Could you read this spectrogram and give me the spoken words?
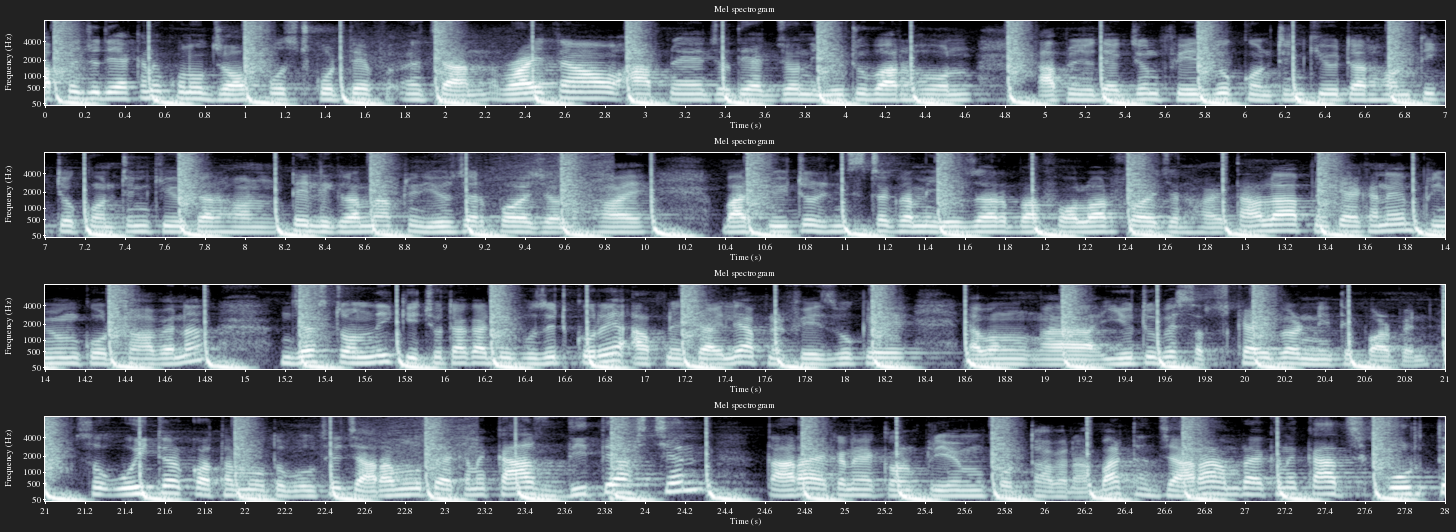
আপনি যদি এখানে কোনো জব পোস্ট করতে চান রাইট নাও আপনি যদি একজন ইউটিউবার হন, আপনি যদি একজন ফেসবুক কন্টেন্ট ক্রিয়েটার হন টিকটক কন্টেন্ট ক্রিয়েটার হন টেলিগ্রামে আপনি ইউজার প্রয়োজন হয় বা টুইটার ইনস্টাগ্রামে ইউজার বা ফলোয়ার প্রয়োজন হয়, তাহলে আপনাকে এখানে প্রিমিয়াম করতে হবে না। জাস্ট অনলি কিছু টাকা ডিপোজিট করে আপনি চাইলে আপনার ফেসবুকে এবং ইউটিউবে সাবস্ক্রাইবার নিতে পারবেন। সো ওইটার কথা মতো বলছে, যারা মূলত এখানে কাজ দিতে আসছেন, তারা এখানে অ্যাকাউন্ট প্রিমিয়াম করতে হবে না। বাট যারা আমরা এখানে কাজ করতে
